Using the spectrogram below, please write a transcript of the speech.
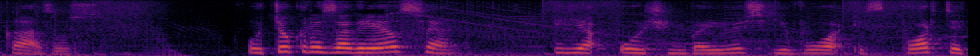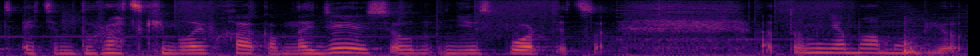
казус. Утюг разогрелся, и я очень боюсь его испортить этим дурацким лайфхаком. Надеюсь, он не испортится, а то меня мама убьет.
